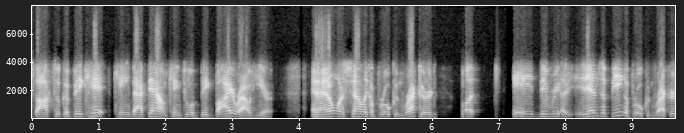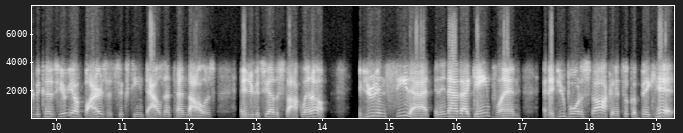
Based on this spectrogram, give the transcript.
Stock took a big hit, came back down, came to a big buyer out here. And I don't want to sound like a broken record, but it, it ends up being a broken record because here you have buyers at $16,000, $10, and you can see how the stock went up. If you didn't see that and didn't have that game plan, and if you bought a stock and it took a big hit,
